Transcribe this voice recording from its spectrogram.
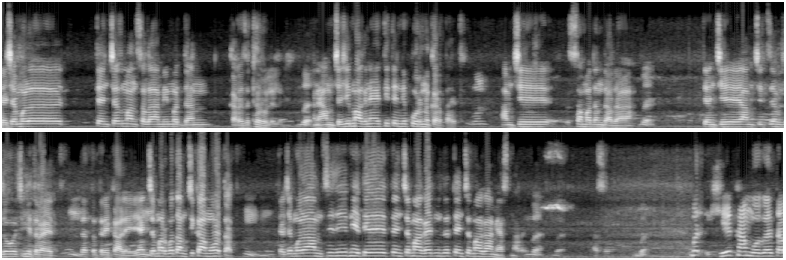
त्याच्यामुळं त्यांच्याच माणसाला आम्ही मतदान करायचं ठरवलेलं आहे. बर. आणि आमच्या जी मागणी आहे ती त्यांनी पूर्ण करतायत. कोण? आमचे समाधान दादा बर. त्यांचे आमचे जे जवळचे मित्र आहेत हं. दत्तात्रय काळे यांच्या मार्फत आमची कामं होतात. हम्म, हम्म. त्याच्यामुळं आमचे जे नेते त्यांच्या मागे आहेत म्हणजे त्यांच्या मागे आम्ही असणार आहे. बर बर. असं. बर. बर हे काम वगळता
